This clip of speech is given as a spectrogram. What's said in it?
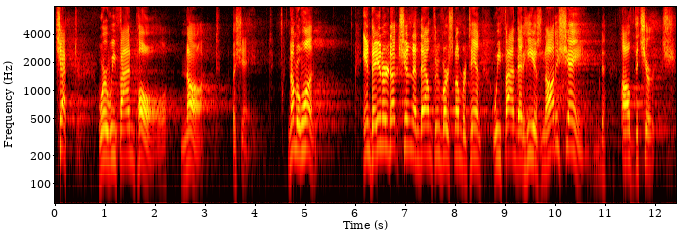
chapter where we find Paul not ashamed. Number one, in the introduction and down through verse number 10, we find that he is not ashamed of the church.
